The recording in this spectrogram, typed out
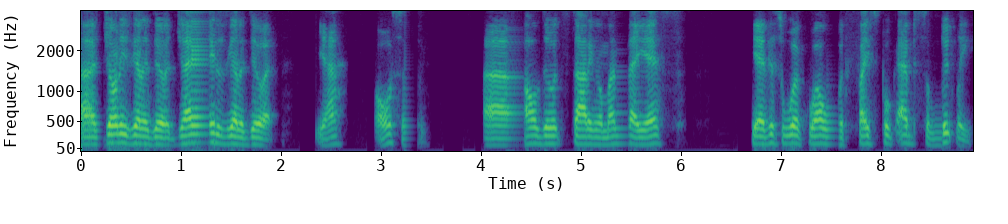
Uh, Johnny's going to do it. Jade is going to do it. Yeah, awesome. Uh, I'll do it starting on Monday. Yes. Yeah, this will work well with Facebook. Absolutely.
